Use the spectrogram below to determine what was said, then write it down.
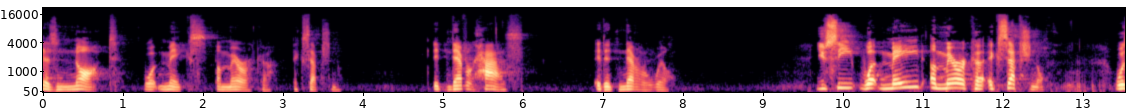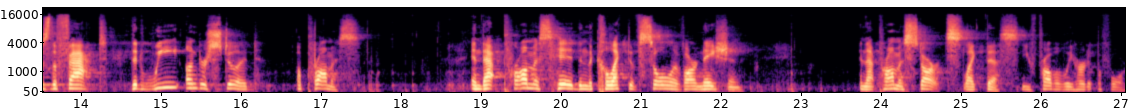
is not what makes America exceptional. It never has, and it never will. You see, what made America exceptional was the fact that we understood a promise. And that promise hid in the collective soul of our nation. And that promise starts like this. You've probably heard it before.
